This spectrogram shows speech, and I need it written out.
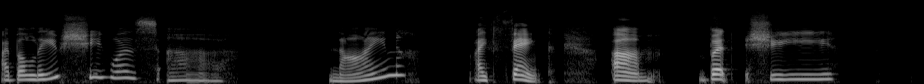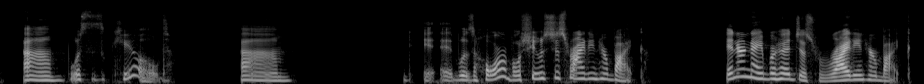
I believe she was uh nine i think. Um but she um was killed. Um it, it was horrible. She was just riding her bike in her neighborhood, just riding her bike.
